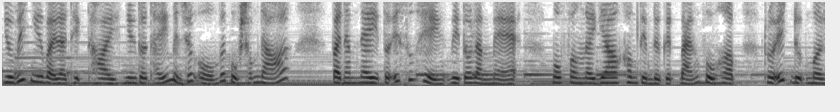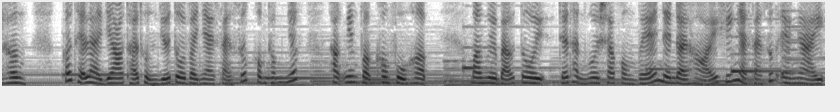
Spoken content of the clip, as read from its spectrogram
Dù biết như vậy là thiệt thòi, nhưng tôi thấy mình rất ổn với cuộc sống đó. Vài năm nay tôi ít xuất hiện vì tôi làm mẹ. Một phần là do không tìm được kịch bản phù hợp, rồi ít được mời hơn. Có thể là do thỏa thuận giữa tôi và nhà sản xuất không thống nhất, hoặc nhân vật không phù hợp. Mọi người bảo tôi trở thành ngôi sao phòng vé nên đòi hỏi khiến nhà sản xuất e ngại.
